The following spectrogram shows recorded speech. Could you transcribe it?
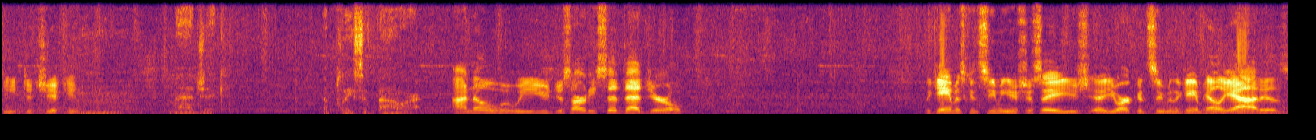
Eat the chicken. Magic. A place of power. I know. We, you just already said that, Geralt. The game is consuming you. Should say you, sh uh, you are consuming the game. Hell yeah, it is.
